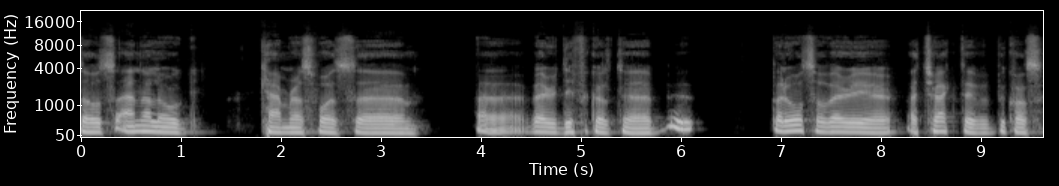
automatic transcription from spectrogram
those analog cameras was uh, uh, very difficult, uh, but also very attractive because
